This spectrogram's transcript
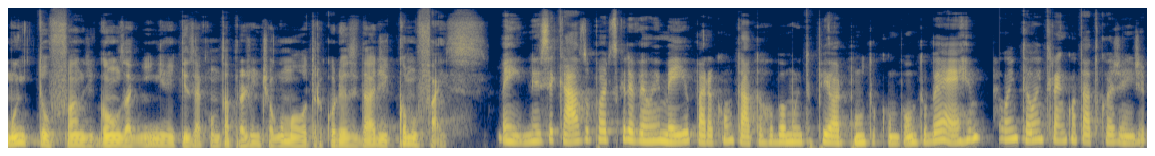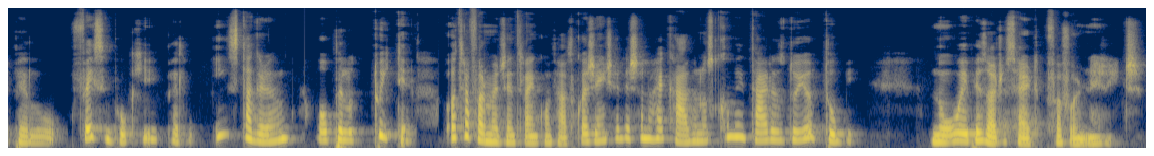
muito fã de Gonzaguinha e quiser contar pra gente alguma outra curiosidade, como faz? Bem, nesse caso, pode escrever um e-mail para contato@muitopior.com.br ou então entrar em contato com a gente pelo Facebook, pelo Instagram ou pelo Twitter. Outra forma de entrar em contato com a gente é deixando um recado nos comentários do YouTube. No episódio certo, por favor, né, gente?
